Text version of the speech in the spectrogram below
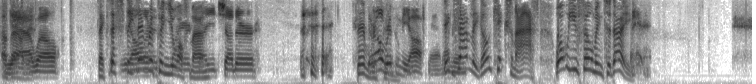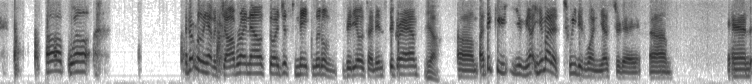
about yeah, it. well, They're, they're, they're ripping you off, man. Each other. They're, They're all ripping me off, man. I mean- Exactly. Go and kick some ass. What were you filming today? Uh, well, I don't really have a job right now, so I just make little videos on Instagram. Yeah. Um, I think you, you you might have tweeted one yesterday. Um, and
